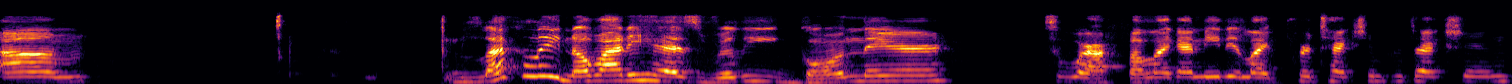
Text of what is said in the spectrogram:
Um, luckily, nobody has really gone there to where I felt like I needed like protection, protection.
